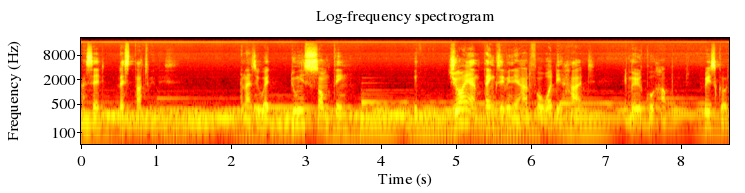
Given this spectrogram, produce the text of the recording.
and said, Let's start with this. And as they were doing something with joy and thanksgiving they had for what they had, the miracle happened. Praise God.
